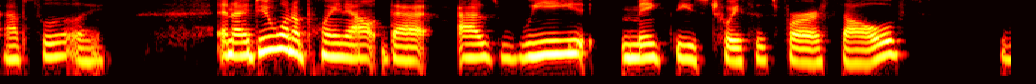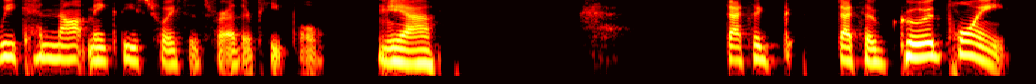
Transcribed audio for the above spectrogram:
Absolutely And I do want to point out that as we make these choices for ourselves, we cannot make these choices for other people. Yeah. That's a that's a good point.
